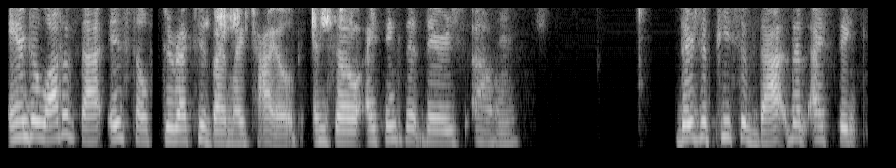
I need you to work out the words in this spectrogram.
And a lot of that is self directed by my child. And so I think that there's, um, there's a piece of that that I think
